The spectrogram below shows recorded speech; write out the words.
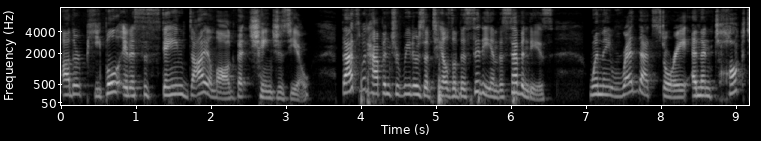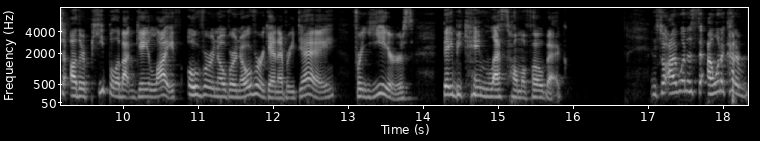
other people in a sustained dialogue that changes you. That's what happened to readers of Tales of the City in the 70s. When they read that story and then talked to other people about gay life over and over and over again every day for years, they became less homophobic. And so I want to I want to kind of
